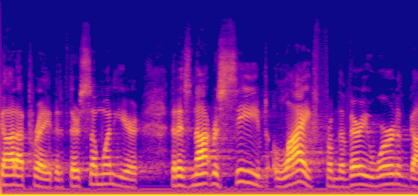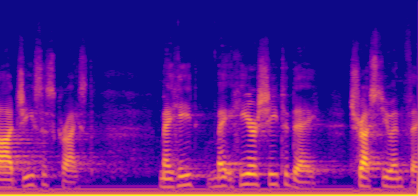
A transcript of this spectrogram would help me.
God, I pray that if there's someone here that has not received life from the very word of God, Jesus Christ, may he, may he or she today trust you in faith.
